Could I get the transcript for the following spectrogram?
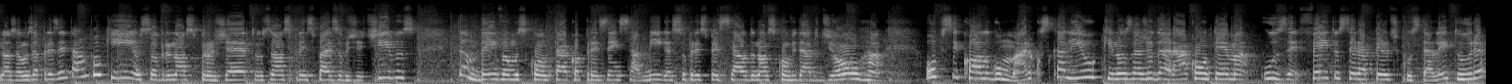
Nós vamos apresentar um pouquinho sobre o nosso projeto, os nossos principais objetivos. Também vamos contar com a presença amiga super especial do nosso convidado de honra, o psicólogo Marcos Calil, que nos ajudará com o tema Os efeitos terapêuticos da leitura.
